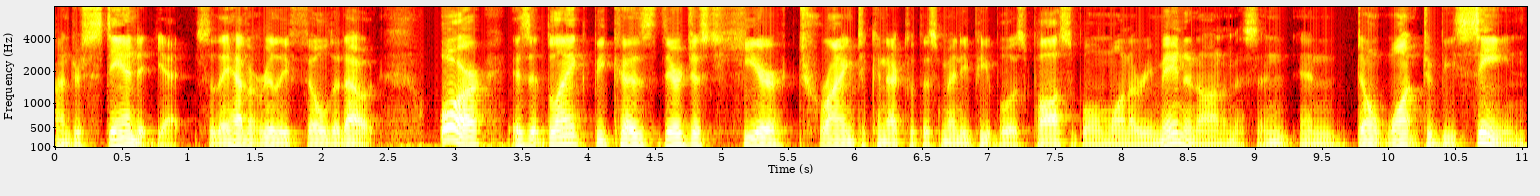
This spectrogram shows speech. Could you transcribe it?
understand it yet, so they haven't really filled it out. Or is it blank because they're just here trying to connect with as many people as possible and want to remain anonymous and, and don't want to be seen?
